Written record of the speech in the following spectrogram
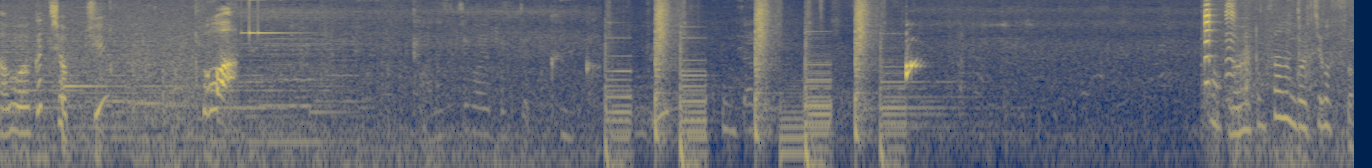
나무가 끝이 없지? 우와! 어, 너네 똥 싸는 걸 찍었어.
